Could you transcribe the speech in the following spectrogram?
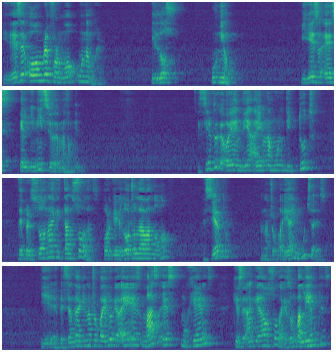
y de ese hombre formó una mujer y los unió. Y eso es el inicio de una familia. Es cierto que hoy en día hay una multitud de personas que están solas porque el otro la abandonó. Es cierto. En nuestro país hay mucho de eso. Y especialmente aquí en nuestro país lo que hay es más es mujeres que se han quedado solas, que son valientes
